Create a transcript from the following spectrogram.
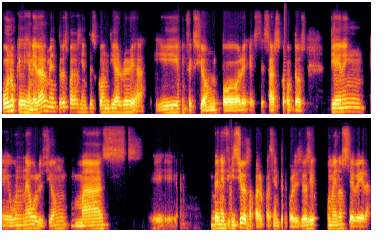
Uno, que generalmente los pacientes con diarrea y infección por este SARS-CoV-2 tienen eh, una evolución más eh, beneficiosa para el paciente, por decirlo así, o menos severa.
